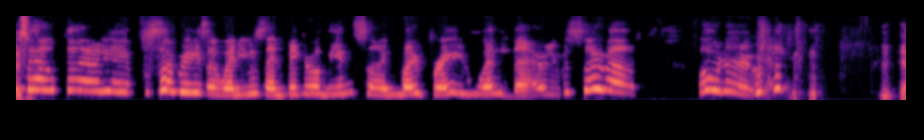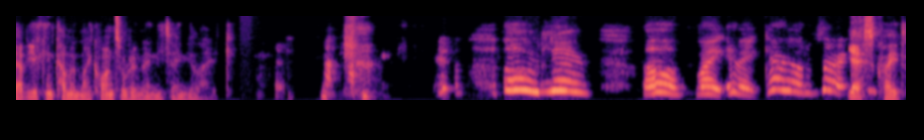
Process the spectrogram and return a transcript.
It Is- didn't help that. For some reason, when you said bigger on the inside, my brain went there and it was so bad. Oh no! Yeah, you can come in my quantum room anytime you like. oh no! Oh, right. Anyway, carry on. I'm sorry. Yes, quite.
